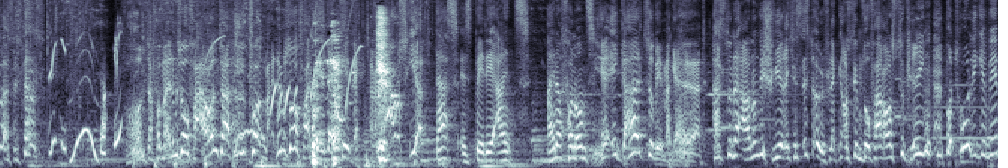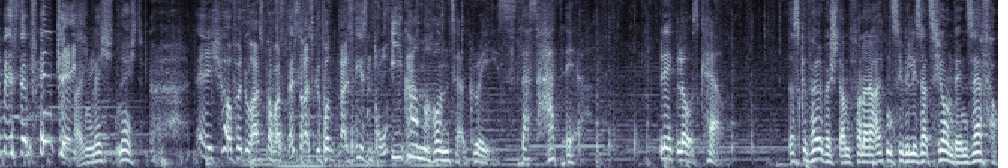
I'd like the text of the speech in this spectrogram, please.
Was ist das? Runter von meinem Sofa, runter von meinem Sofa. Geh weg, geh weg, raus hier. Das ist BD1. Einer von uns. Mir egal, zu wem er gehört. Hast du eine Ahnung, wie schwierig es ist, Ölflecken aus dem Sofa rauszukriegen? Botuli-Gewebe ist empfindlich. Eigentlich nicht. Ich hoffe, du hast noch was Besseres gefunden als diesen Droiden. Komm runter, Grease. Das hat er. Leg los, Kerl. Das Gewölbe stammt von einer alten Zivilisation, den Sepho.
